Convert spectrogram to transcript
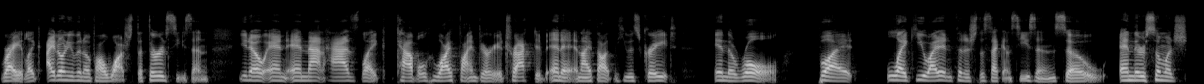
right? Like I don't even know if I'll watch the third season, you know, and and that has like Cavill who I find very attractive in it and I thought that he was great in the role. But like you, I didn't finish the second season. So and there's so much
